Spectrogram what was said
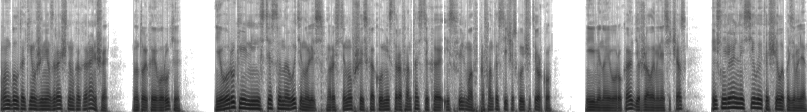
Он был таким же невзрачным, как и раньше, но только его руки... Его руки неестественно вытянулись, растянувшись, как у мистера Фантастика из фильмов про фантастическую четверку. И именно его рука держала меня сейчас и с нереальной силой тащила по земле.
